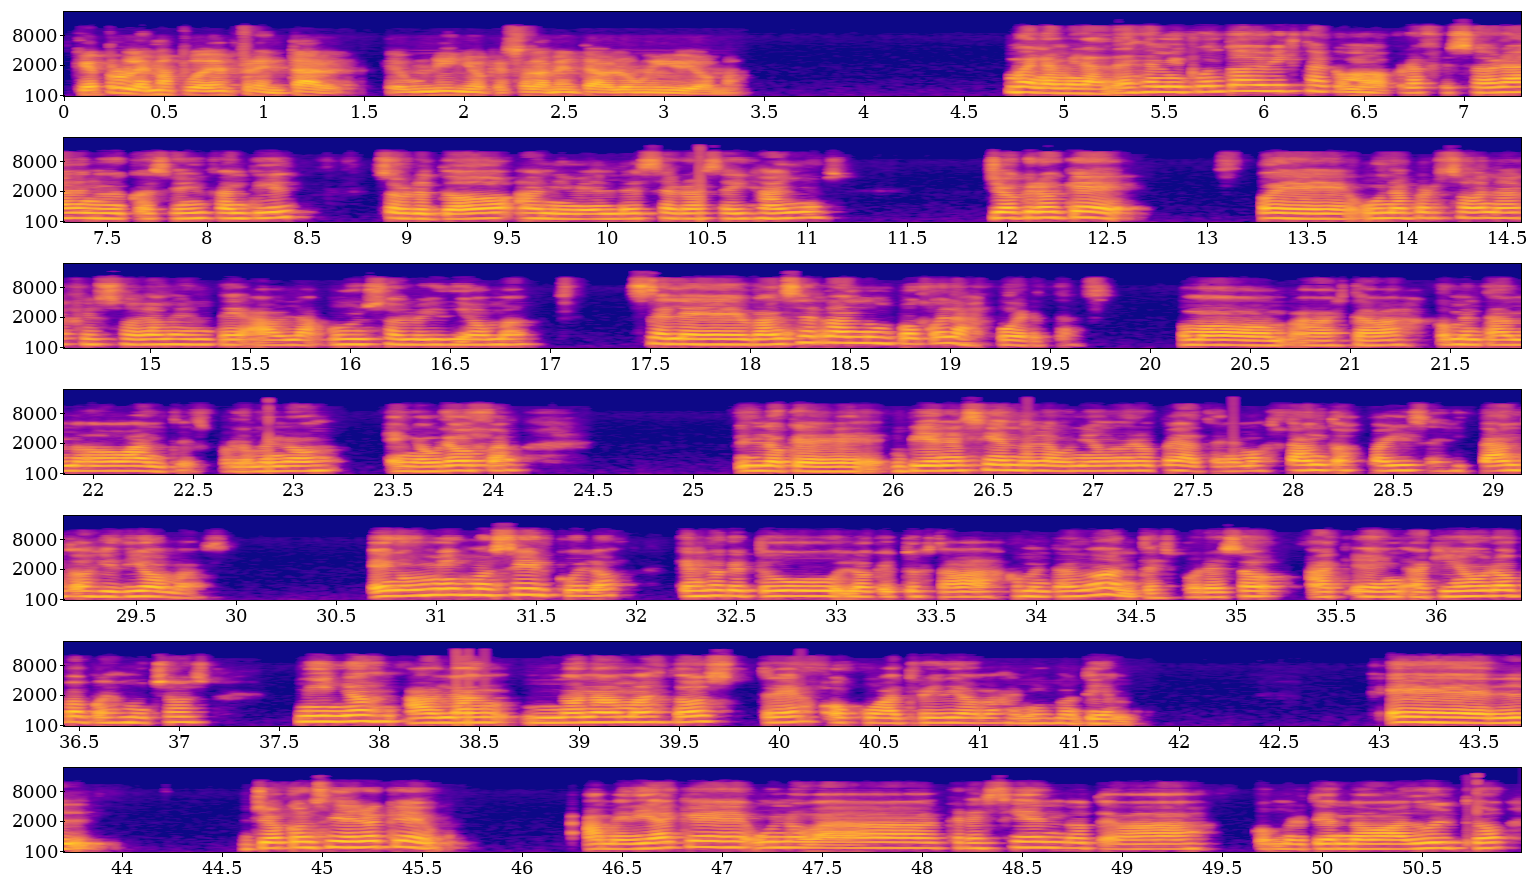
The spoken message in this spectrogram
qué, problemas puede enfrentar un niño que solamente habla un idioma? Bueno, mira, desde mi punto de vista como profesora en educación infantil, sobre todo a nivel de 0 a 6 años, yo creo que eh, una persona que solamente habla un solo idioma, se le van cerrando un poco las puertas. Como ah, estabas comentando antes, por lo menos en Europa, lo que viene siendo la Unión Europea, tenemos tantos países y tantos idiomas en un mismo círculo, que es lo que tú, lo que tú estabas comentando antes. Por eso aquí en, aquí en Europa, pues muchos niños hablan no nada más dos, tres o cuatro idiomas al mismo tiempo. El, yo considero que a medida que uno va creciendo, te vas convirtiendo adulto,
